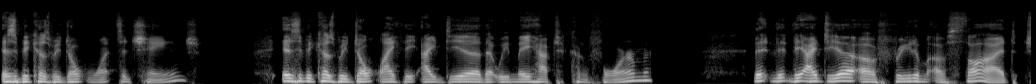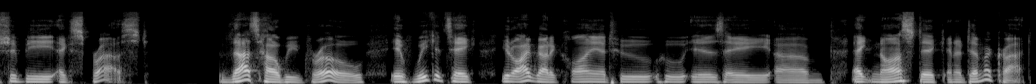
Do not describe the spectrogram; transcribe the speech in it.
Is it because we don't want to change? Is it because we don't like the idea that we may have to conform? The, the, the idea of freedom of thought should be expressed. that's how we grow if we could take you know i've got a client who who is a um, agnostic and a democrat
